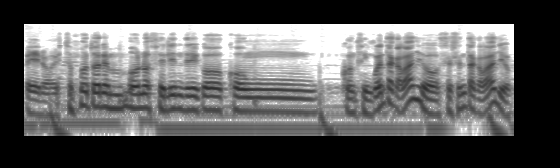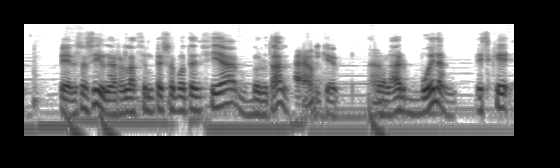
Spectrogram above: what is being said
Pero estos motores monocilíndricos con, con 50 caballos, 60 caballos, pero eso sí, una relación peso-potencia brutal. y que volar vuelan. Es que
